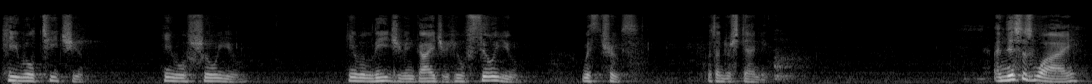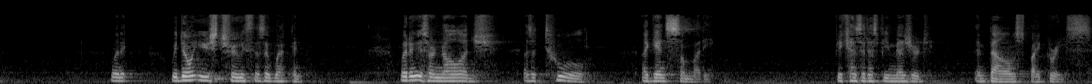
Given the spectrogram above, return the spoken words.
he will teach you, he will show you, he will lead you and guide you, he will fill you with truth, with understanding. And this is why when it, we don't use truth as a weapon, we don't use our knowledge as a tool against somebody because it has to be measured and balanced by grace.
